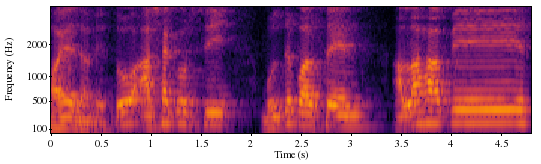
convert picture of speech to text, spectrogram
হয়ে যাবে। তো আশা করছি বুঝতে পারছেন আল্লাহ হাফিজ।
